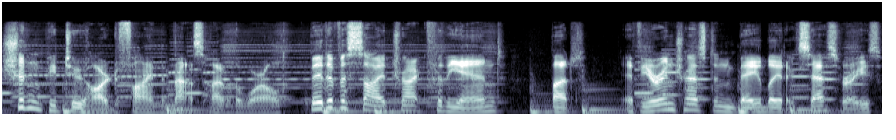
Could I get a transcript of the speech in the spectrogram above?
shouldn't be too hard to find in that side of the world. Bit of a sidetrack for the end, but if you're interested in Beyblade accessories,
